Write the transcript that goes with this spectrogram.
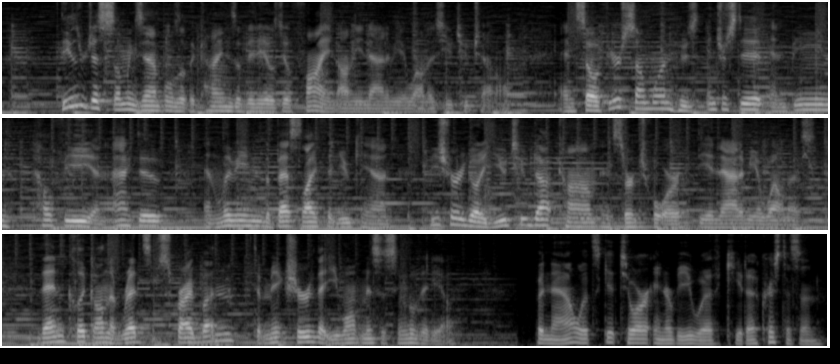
These are just some examples of the kinds of videos you'll find on the Anatomy and Wellness YouTube channel. And so, if you're someone who's interested in being healthy and active and living the best life that you can, be sure to go to youtube.com and search for the Anatomy of Wellness. Then click on the red subscribe button to make sure that you won't miss a single video. But now let's get to our interview with Quita Christison.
